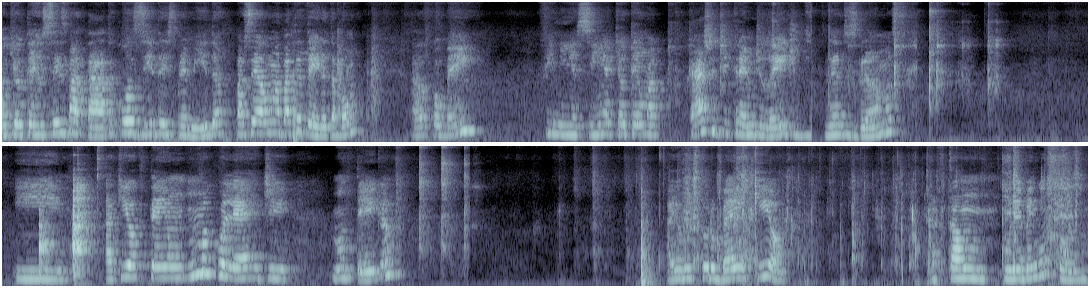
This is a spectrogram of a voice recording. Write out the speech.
aqui eu tenho seis batatas cozida e espremida. Passei ela na batedeira, tá bom? Ela ficou bem fininha assim. Aqui eu tenho uma caixa de creme de leite, 200 gramas. E aqui eu tenho uma colher de manteiga. Aí eu misturo bem aqui, ó. Pra ficar um purê bem gostoso.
